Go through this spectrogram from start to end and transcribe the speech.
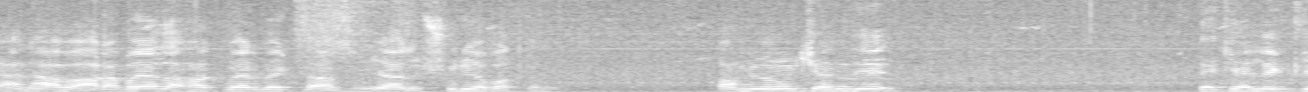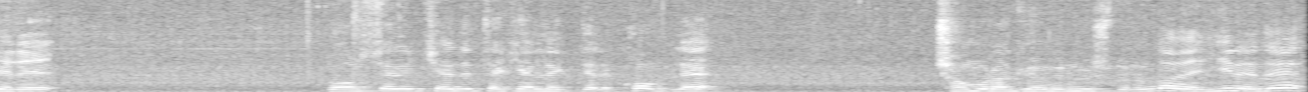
Yani abi arabaya da hak vermek lazım. Yani şuraya bakın. Kamyonun kendi tekerlekleri, dorsenin kendi tekerlekleri komple çamura gömülmüş durumda ve yine de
